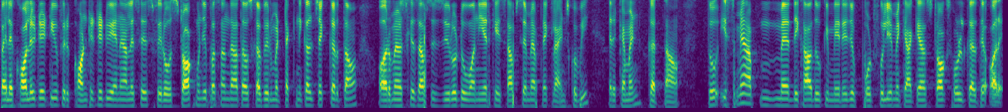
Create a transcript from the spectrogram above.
पहले क्वालिटेटिव फिर क्वांटिटेटिव एनालिसिस फिर वो स्टॉक मुझे पसंद आता है, उसका फिर मैं टेक्निकल चेक करता हूँ और मैं उसके हिसाब से ज़ीरो टू वन ईयर के हिसाब से मैं अपने क्लाइंट्स को भी रिकमेंड करता हूँ। तो इसमें आप, मैं दिखा दूँ कि मेरे जो पोर्टफोलियो में क्या क्या स्टॉक्स होल्ड करते हैं और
